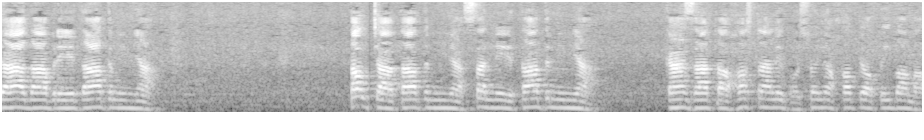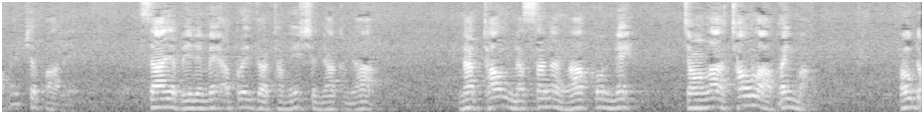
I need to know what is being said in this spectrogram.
ဇာတာပရိသားသမီးများ တောက်ကြသားသမီးများစနေသားသမီးများကန်ဇာတာဟော့စတန်လေးကိုဆွေးနွေးဟောပြောပေးသွားမှာပဲဖြစ်ပါတယ်။စားရပေရမဲ့အပရိသတ်ထမင်းရှင်များခင်ဗျာ2025ခုနှစ်ဇွန်လ6လပိုင်းမှာဗုဒ္ဓ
